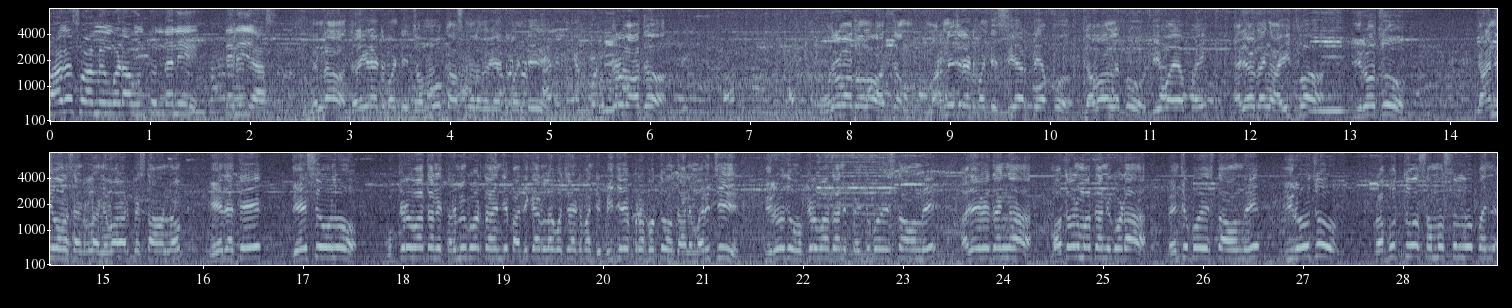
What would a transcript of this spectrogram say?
భాగస్వామ్యం కూడా ఉంటుందని తెలియజేస్తున్నాం. నిన్న జరిగినటువంటి జమ్మూ కాశ్మీర్లో జరిగినటువంటి ఉగ్రవాద ఉగ్రవాదంలో అర్థం మరణించినటువంటి సిఆర్పిఎఫ్ జవాన్లకు డివైఎఫ్ఐ అదేవిధంగా ఐద్వా ఈరోజు గాంధీభవన్ సెంటర్లో నివాళులర్పిస్తూ ఉన్నాం. ఏదైతే దేశంలో ఉగ్రవాదాన్ని తరిమికొడతామని చెప్పి అధికారంలోకి వచ్చినటువంటి బీజేపీ ప్రభుత్వం దాన్ని మరిచి ఈరోజు ఉగ్రవాదాన్ని పెంచిపోయిస్తూ ఉంది. అదేవిధంగా మతోన్మతాన్ని కూడా పెంచిపోయిస్తూ ఉంది. ఈరోజు ప్రభుత్వ సంస్థల్లో పని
